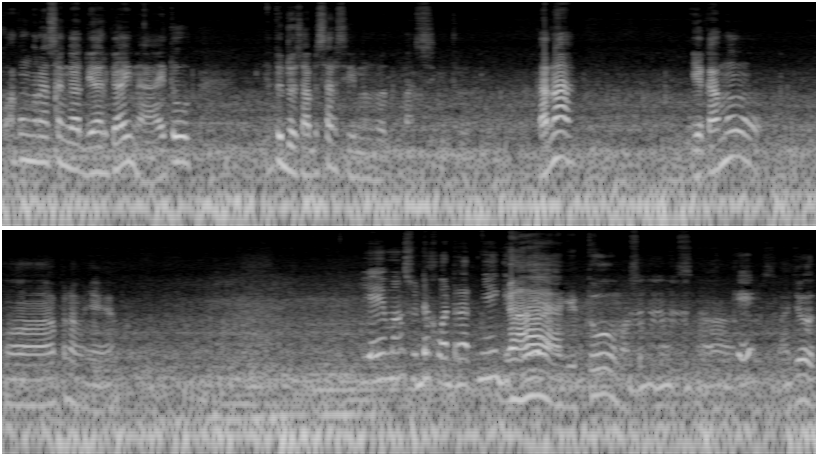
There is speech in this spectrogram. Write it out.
Kok aku ngerasa nggak dihargain? Nah itu itu dosa besar sih menurut Mas gitu. Karena ya kamu eh, apa namanya ya? Ya emang sudah kuadratnya gitu ya, ya. gitu maksud Mas. Nah, Oke. Lanjut.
